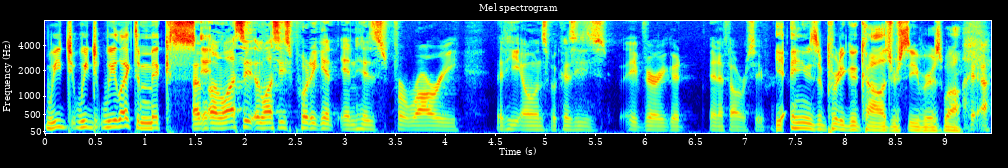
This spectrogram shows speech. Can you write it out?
We we we like to mix. Unless he, unless he's putting it in his Ferrari that he owns because he's a very good NFL receiver. Yeah, and he was a pretty good college receiver as well. Yeah.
